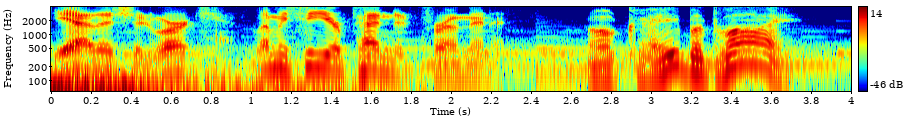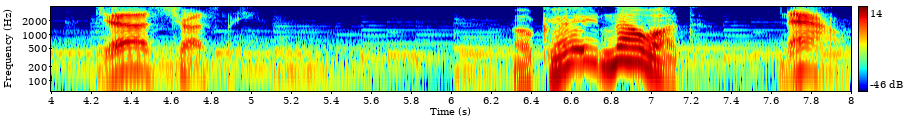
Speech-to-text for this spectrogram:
Yeah, this should work. Let me see your pendant for a minute. Okay, but why? Just trust me. Okay, now what? Now,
